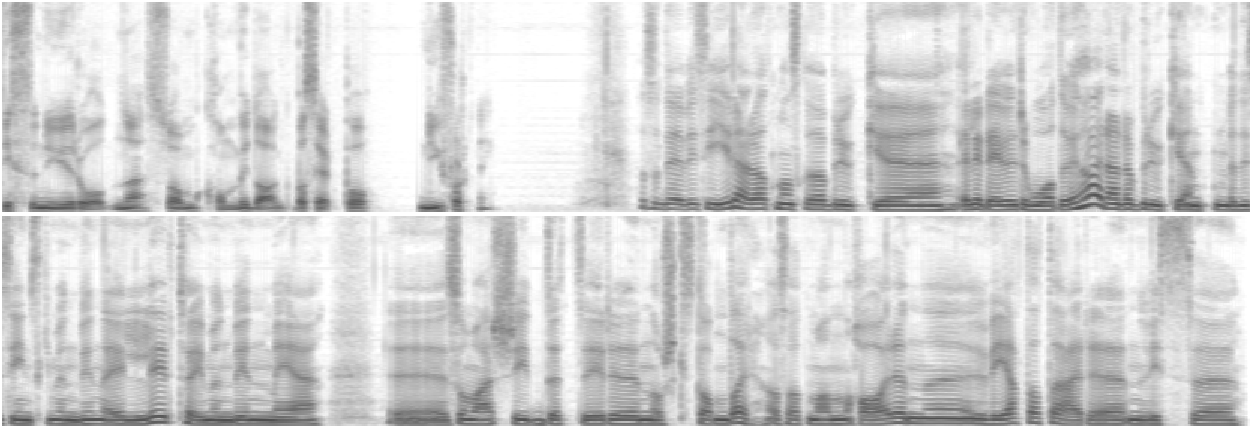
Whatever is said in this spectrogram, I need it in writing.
disse nye rådene som kom i dag, basert på ny forskning? Altså det vi sier er at man skal bruke, eller det rådet vi har, er å bruke enten medisinske munnbind eller tøymunnbind med, eh, som er skydd etter norsk standard. Altså at man har en, vet at det er en viss eh,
